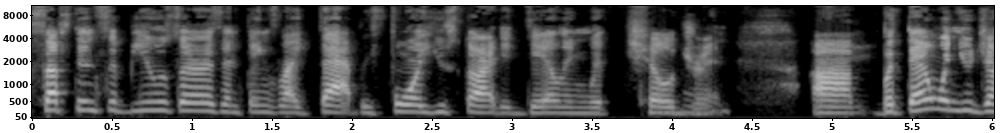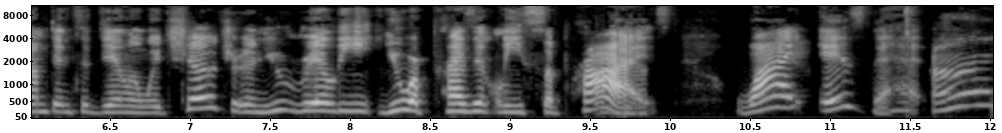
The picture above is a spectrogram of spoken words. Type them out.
substance abusers and things like that before you started dealing with children. Mm-hmm. Um, but then when you jumped into dealing with children, you really you were presently surprised. Why is that? Um,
